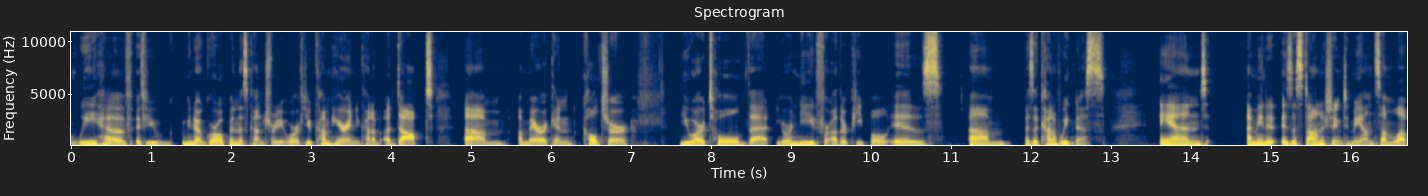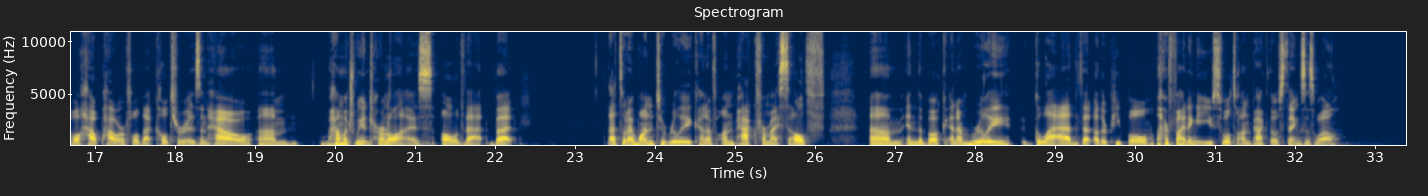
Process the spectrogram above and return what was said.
we have, if you you know grow up in this country, or if you come here and you kind of adopt um, American culture, you are told that your need for other people is um, is a kind of weakness, and I mean, it is astonishing to me on some level how powerful that culture is and how um, how much we internalize all of that. But that's what I wanted to really kind of unpack for myself um, in the book, and I'm really glad that other people are finding it useful to unpack those things as well.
